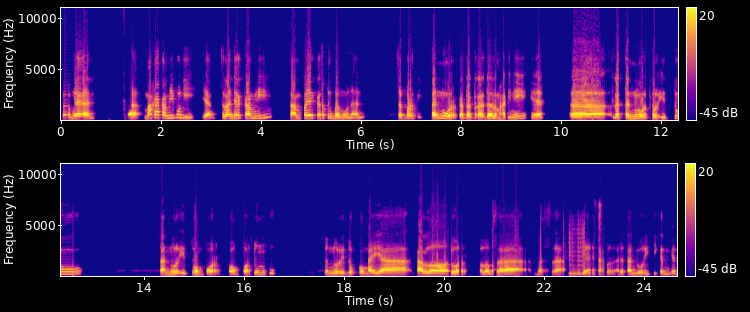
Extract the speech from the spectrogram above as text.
Kemudian uh, maka kami pun ya selanjutnya kami sampai ke satu bangunan seperti tanur kata dalam hati ini ya uh, tanur tur itu tanur itu kompor kompor tungku tanur itu kompaya kalau tur kalau bahasa bahasa India sahur ada tanduri chicken kan?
